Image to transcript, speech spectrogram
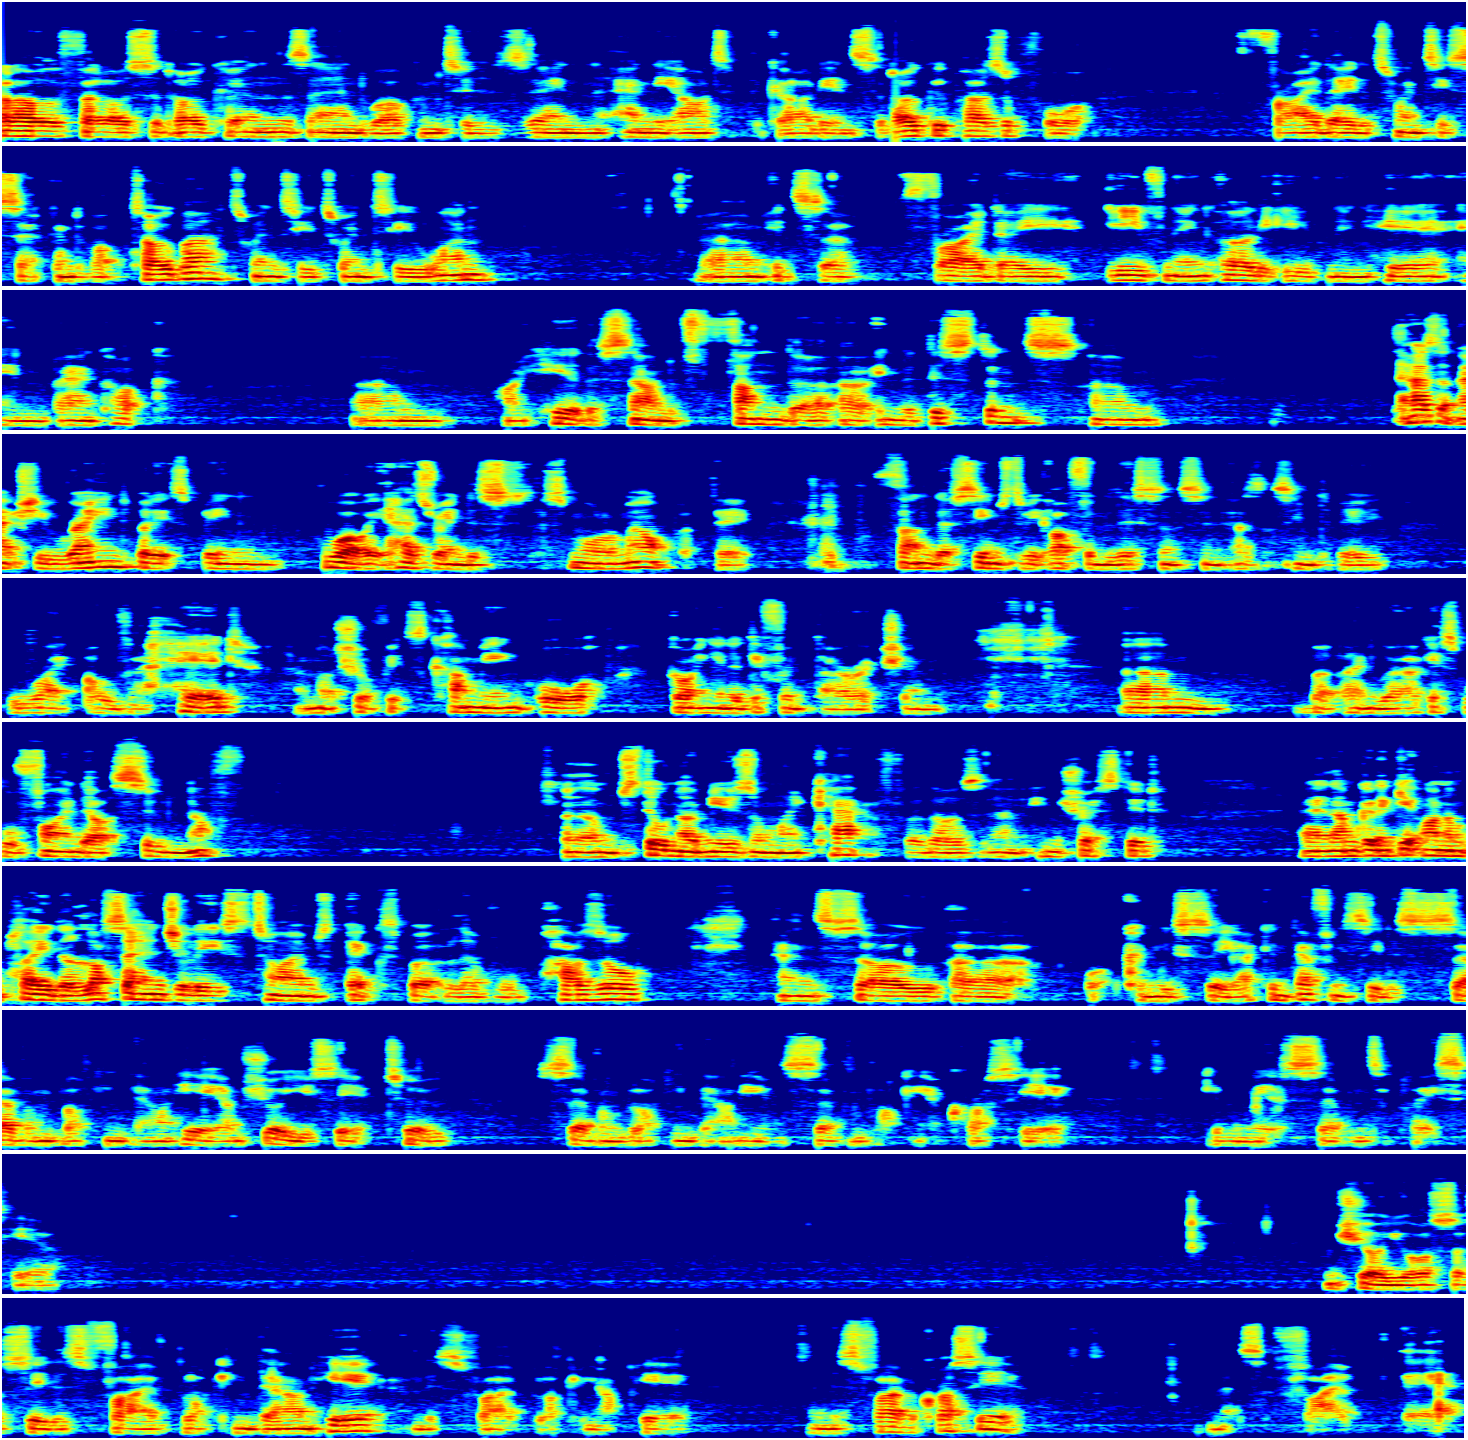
Hello fellow Sudokans and welcome to Zen and the Art of the Guardian Sudoku puzzle for Friday the 22nd of October 2021. Um, it's a Friday evening, early evening here in Bangkok. Um, I hear the sound of thunder uh, in the distance. Um, it hasn't actually rained but it's been, well it has rained a, a small amount but the thunder seems to be off in the distance and it doesn't seem to be right overhead. I'm not sure if it's coming or going in a different direction. Um, but anyway, I guess we'll find out soon enough. Um, still no news on my cat for those uh, interested. And I'm going to get on and play the Los Angeles Times expert level puzzle. And so, uh, what can we see? I can definitely see the 7 blocking down here. I'm sure you see it too. 7 blocking down here and 7 blocking across here, giving me a 7 to place here. Sure you also see this 5 blocking down here and this 5 blocking up here and this 5 across here and that's a 5 there.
